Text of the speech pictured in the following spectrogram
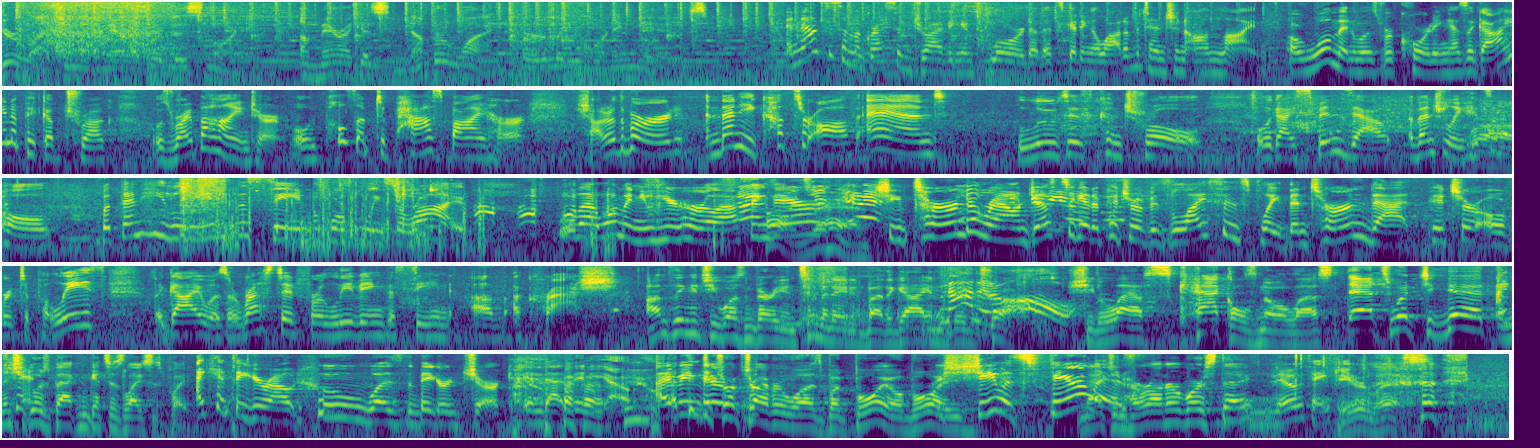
You're watching America This Morning, America's number one early morning news. And now to some aggressive driving in Florida that's getting a lot of attention online. A woman was recording as a guy in a pickup truck was right behind her. Well, he pulls up to pass by her, shot her the bird, and then he cuts her off and loses control. Well, the guy spins out, eventually hits a pole, but then he leaves the scene before police arrive. Well, that woman, you hear her laughing there? She turned around just to get a picture of his license plate, then turned that picture over to police. The guy was arrested for leaving the scene of a crash. I'm thinking she wasn't very intimidated by the guy in the Not big at truck. all. She laughs, cackles no less. That's what you get. And I then she goes back and gets his license plate. I can't figure out who was the bigger jerk in that video. I, think the truck driver was, but boy, oh boy. She was fearless. Imagine her on her worst day. No, thank you. Fearless.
